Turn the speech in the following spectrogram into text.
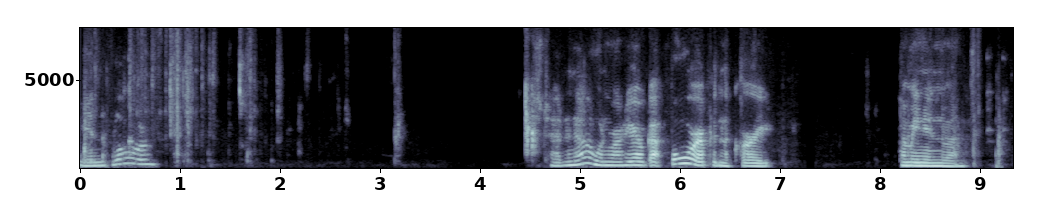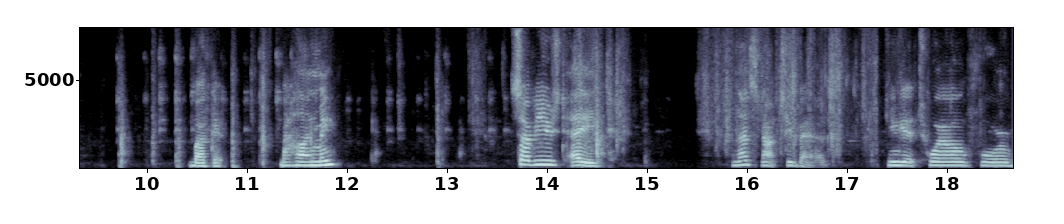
In the floor. Just had another one right here. I've got four up in the crate. I mean, in the bucket behind me. So I've used eight. And that's not too bad. You can get 12 for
